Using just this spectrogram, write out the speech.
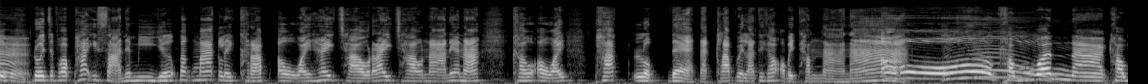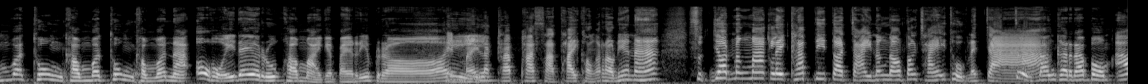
อโดยเฉพาะภาคอีสานเนี่ยมีเยอะมากๆเลยครับ เอาไว้ให้ชาวไร่ชาวนาเนี่ยนะเขาเอาไว้พักหลบแดดนะครับ เวลาที่เขาเอาไปทำนานะโอ้โหมคำว่านาคำว่าทุ่งคำว่าทุ่งคำว่านา โอ้โหได้รู้ความหมายกันไปเรียบร้อยเห็นไหมล่ะครับ ภาษาไทยของเราเนี่ยนะ สุดยอดมากๆเลยครับ ดีต่อใจน้องๆต้องใช้ให้ถูกนะจ๊ะถูกต้องครับผมเอา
